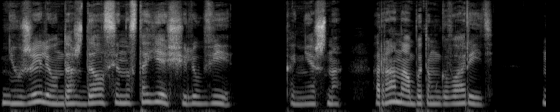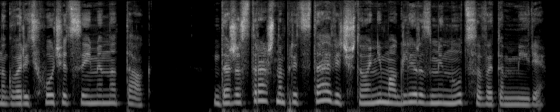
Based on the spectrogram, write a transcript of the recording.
Неужели он дождался настоящей любви? Конечно, рано об этом говорить, но говорить хочется именно так. Даже страшно представить, что они могли разминуться в этом мире.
